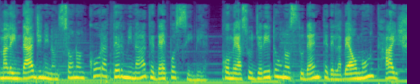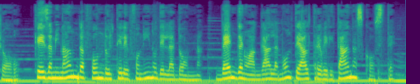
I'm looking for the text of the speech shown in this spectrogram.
Ma le indagini non sono ancora terminate ed è possibile, come ha suggerito uno studente della Beaumont High Show, che esaminando a fondo il telefonino della donna, vengano a galla molte altre verità nascoste.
